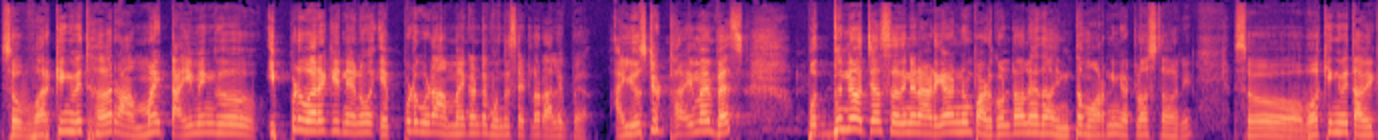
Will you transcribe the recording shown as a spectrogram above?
so working with her ఆ అమ్మాయి టైమింగ్ ఇప్పుడు వరకు నేను ఎప్పుడు కూడా అమ్మాయి కంటే ముందు సెట్లో రాలేకపోయా. I use to try my best పొద్దున్నే వచ్చేస్తుంది. నేను అడిగాను నువ్వు పడుకుంటావు లేదా? ఇంత మార్నింగ్ ఎట్లా వస్తావు? అని. So working with Avika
